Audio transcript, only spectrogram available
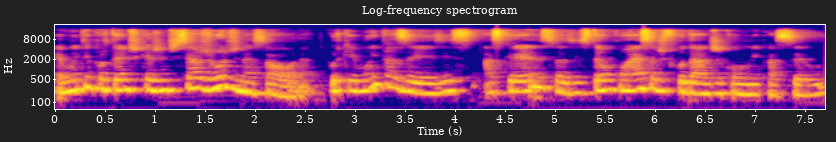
é muito importante que a gente se ajude nessa hora, porque muitas vezes as crianças estão com essa dificuldade de comunicação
